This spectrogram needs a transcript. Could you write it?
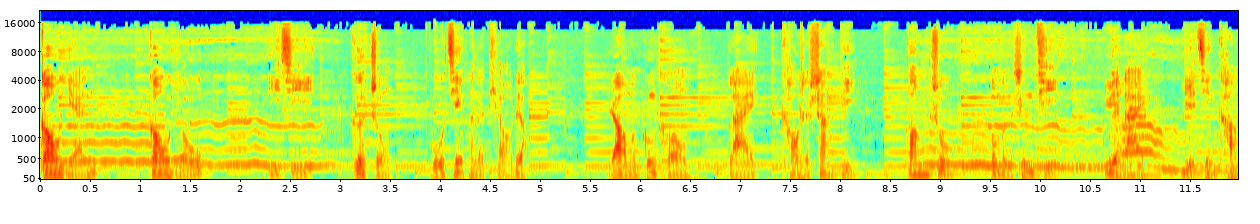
高盐、高油以及各种不健康的调料。让我们共同来靠着上帝，帮助我们的身体越来越健康。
